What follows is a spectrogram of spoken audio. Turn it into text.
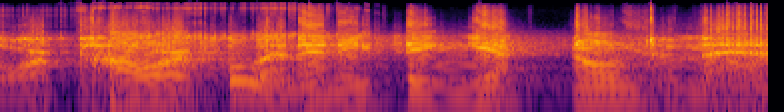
more powerful than anything yet known to man.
